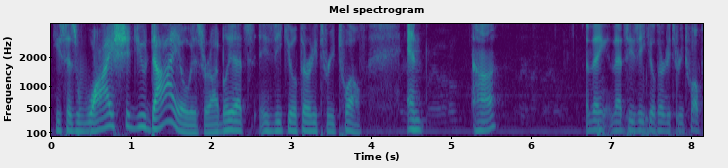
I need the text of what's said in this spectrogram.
He says, Why should you die, O Israel? I believe that's Ezekiel 33, 12. And, huh? I think that's Ezekiel 33, 12.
